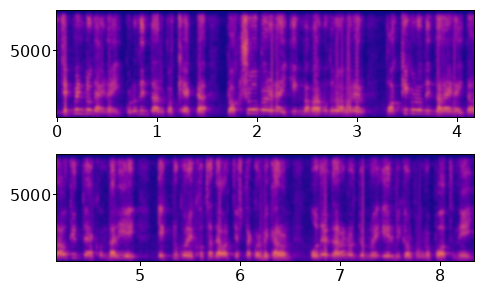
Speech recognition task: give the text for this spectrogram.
স্টেটমেন্টও দেয় নাই, কোনোদিন তার পক্ষে একটা টকশো করে নাই, কিংবা মাহমুদুর রহমানের পক্ষে কোনোদিন দাঁড়ায় নাই, তারাও কিন্তু এখন দাঁড়িয়ে একটু করে খোঁচা দেওয়ার চেষ্টা করবে, কারণ ওদের দাঁড়ানোর জন্য এর বিকল্প কোনো পথ নেই।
